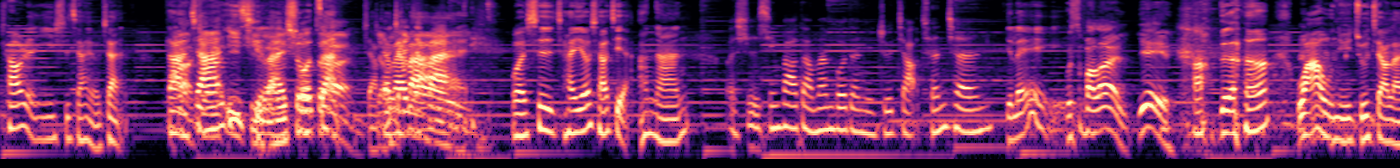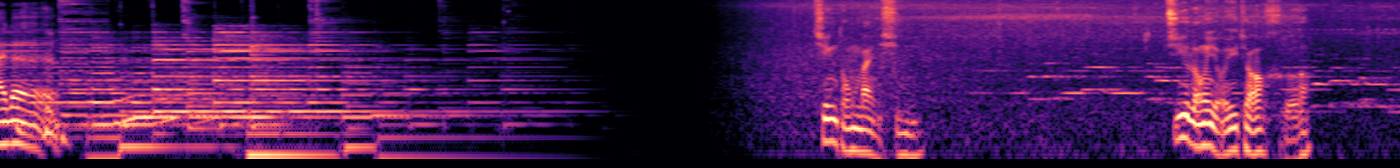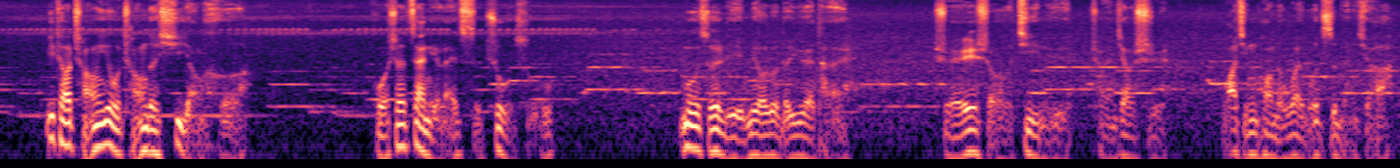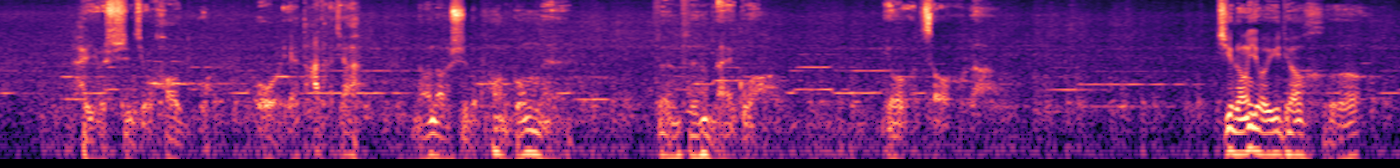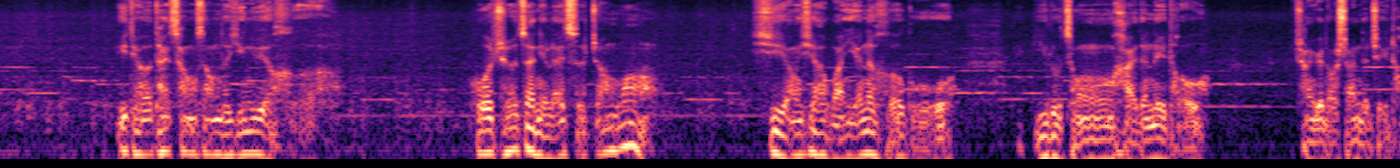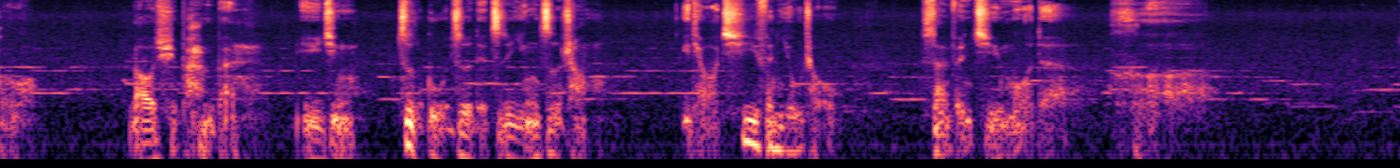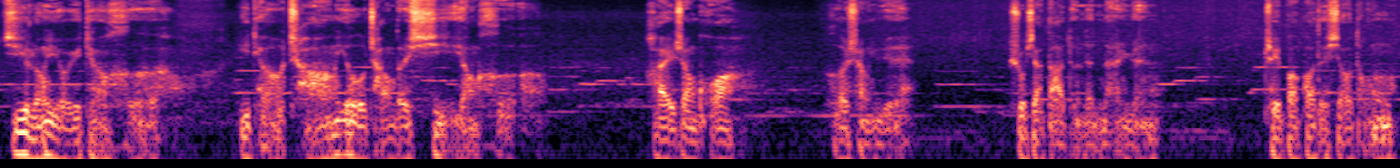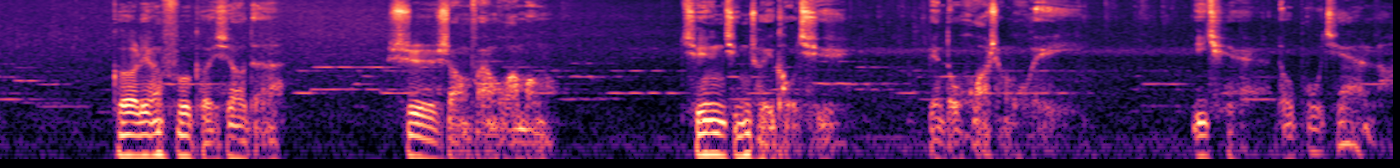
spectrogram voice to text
超人医师加油站，大家一起来说赞，加拜加拜。我是柴油小姐阿南。我是新宝岛漫播的女主角晨晨，耶嘞！我是宝来，耶！好的，哇哦，女主角来了。青铜慢星，基隆有一条河，一条长又长的夕阳河。火车载你来此驻足，暮色里没有落的月台。水手、妓女、传教士、挖金矿的外国资本家，还有嗜酒好赌、偶尔也打打架、闹闹事的矿工们，纷纷来过，又走了。基隆有一条河，一条太沧桑的音乐河。火车载你来此张望，夕阳下蜿蜒的河谷。一路从海的那头，穿越到山的这头，老去盼半，已经自顾自的自吟自唱，一条七分忧愁、三分寂寞的河。基隆有一条河，一条长又长的夕阳河。海上花，河上月，树下打盹的男人。吹泡泡的小童，可怜妇可笑的世上繁华梦，轻轻吹口气，便都化成灰，一切都不见了。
